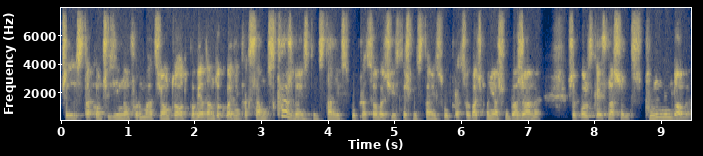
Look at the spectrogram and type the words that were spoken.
czy z taką, czy z inną formacją, to odpowiadam dokładnie tak samo. Z każdą jestem w stanie współpracować i jesteśmy w stanie współpracować, ponieważ uważamy, że Polska jest naszym wspólnym domem,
